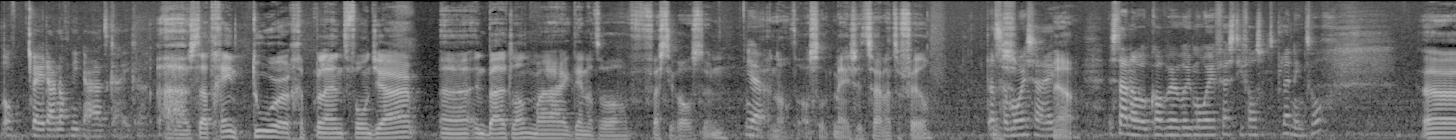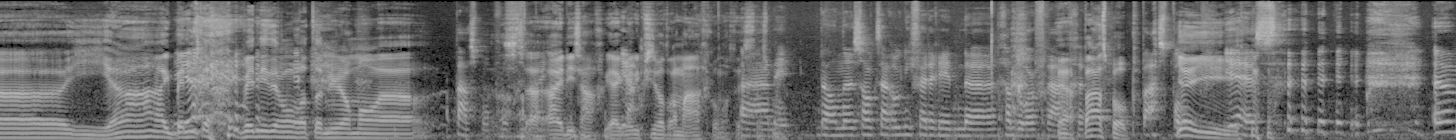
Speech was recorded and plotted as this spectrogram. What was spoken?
of ben je daar nog niet naar aan het kijken? Eh, er staat geen tour gepland volgend jaar eh, in het buitenland, maar ik denk dat we wel festivals doen. Ja. En dat, als dat mee zit, zijn het er veel. Dat zou Dus, mooi zijn. Ja. Er staan ook alweer weer mooie festivals op de planning, toch? Ja, ik, ben Ja. Niet, ik weet niet helemaal wat er nu allemaal... Paaspop, uh, is aange- ja, ik weet niet precies wat er allemaal aangekondigd is. Ah, nee. Dan eh, zal ik daar ook niet verder in eh, gaan doorvragen. Ja, paaspop. Paaspop. Yay. Yes. Ehm,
